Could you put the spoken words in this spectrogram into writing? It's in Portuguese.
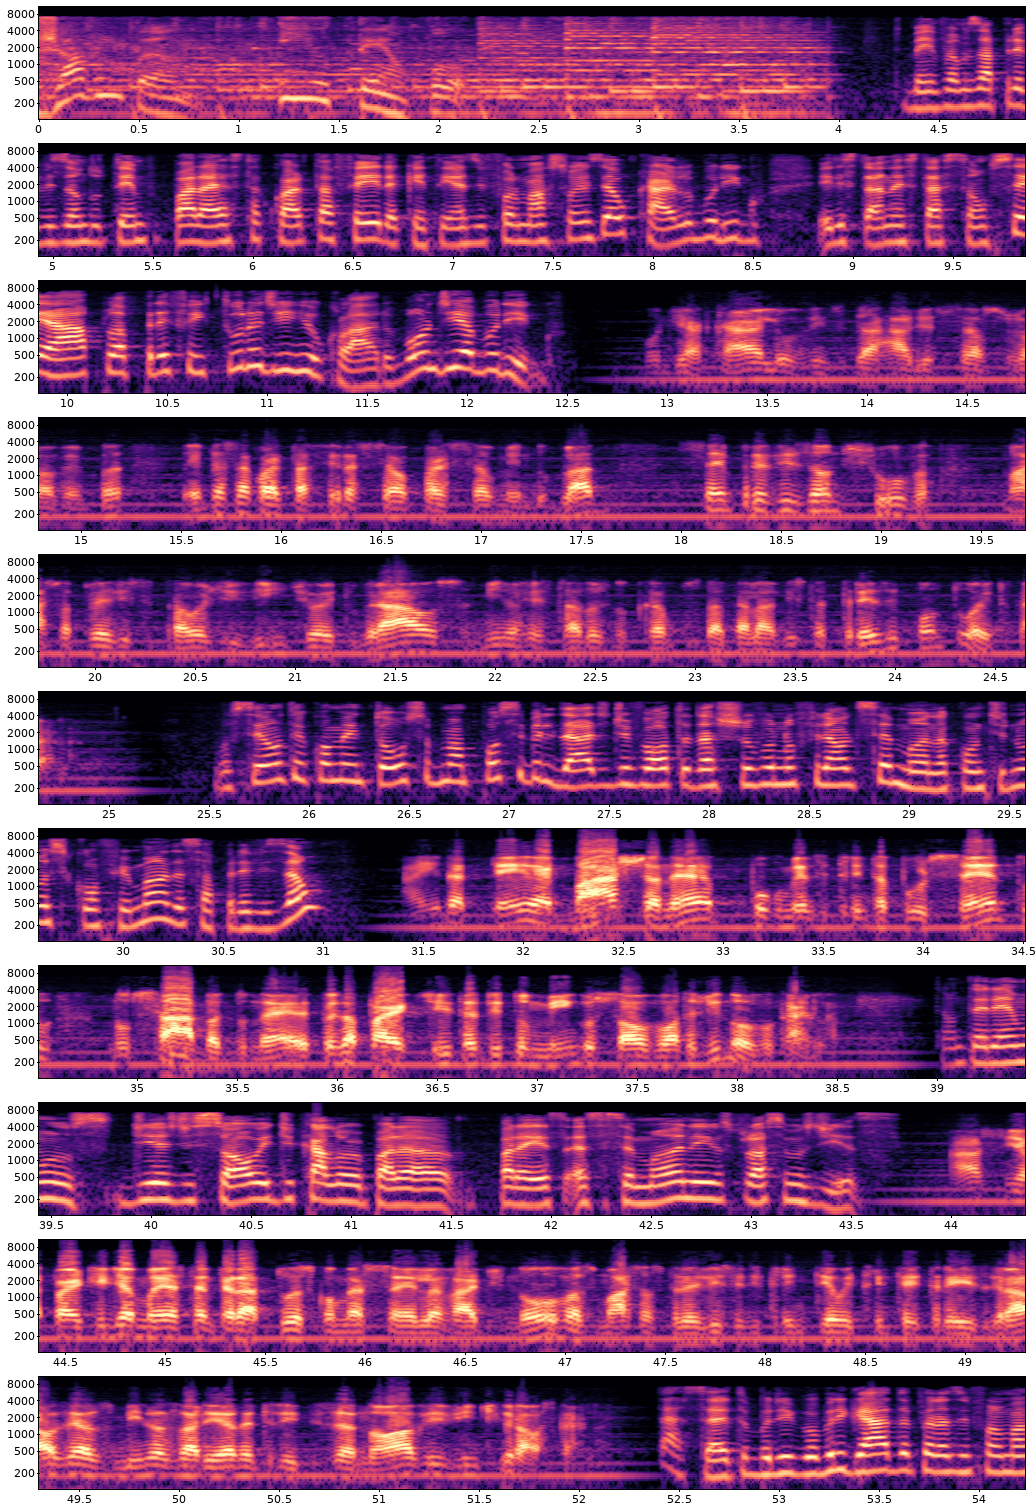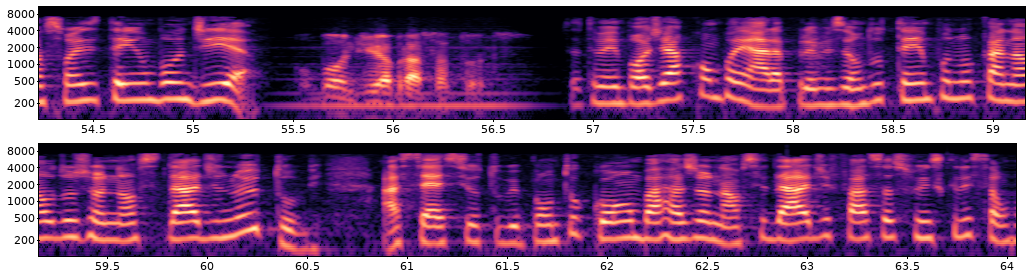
Jovem Pan e o tempo. Bem, vamos à previsão do tempo para esta quarta-feira. Quem tem as informações é o Carlo Burigo. Ele está na estação Ceapla, Prefeitura de Rio Claro. Bom dia, Burigo. Bom dia, Carlos, ouvintes da Rádio Celso Jovem Pan. Bem, para essa quarta-feira, céu parcialmente nublado, sem previsão de chuva. Máxima prevista para hoje 28 graus, mínimo registrado hoje no campus da Bela Vista 13,8, Carla. Você ontem comentou sobre uma possibilidade de volta da chuva no final de semana. Continua se confirmando essa previsão? Ainda tem, é baixa, né? Pouco menos de 30% no sábado, né? Depois a partida de domingo o sol volta de novo, Carla. Então teremos dias de sol e de calor para, para essa semana e os próximos dias. Ah, sim, a partir de amanhã as temperaturas começam a elevar de novo, as máximas previstas de 31 e 33 graus e as minas variando entre 19 e 20 graus, Carla. Tá certo, Burigo. Obrigada pelas informações e tenha um bom dia. Bom dia, abraço a todos. Você também pode acompanhar a previsão do tempo no canal do Jornal Cidade no YouTube. Acesse youtube.com/jornal Cidade e faça sua inscrição.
